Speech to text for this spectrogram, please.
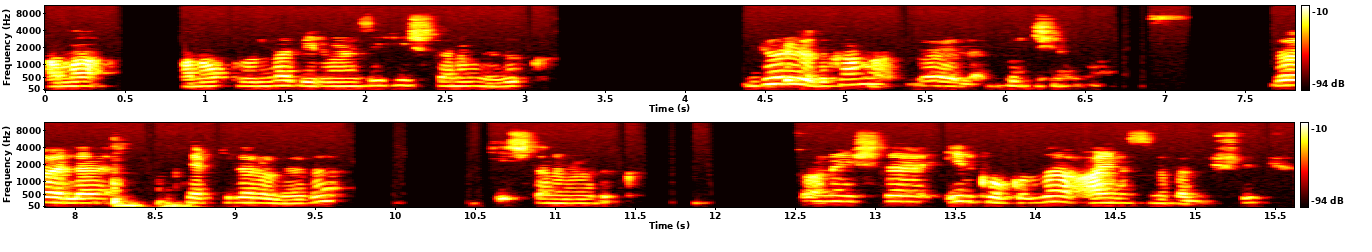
ama anaokulunda birbirimizi hiç tanımıyorduk. Görüyorduk ama böyle böyle tepkiler oluyordu. Hiç tanımıyorduk. Sonra işte ilkokulda aynı sınıfa düştük.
